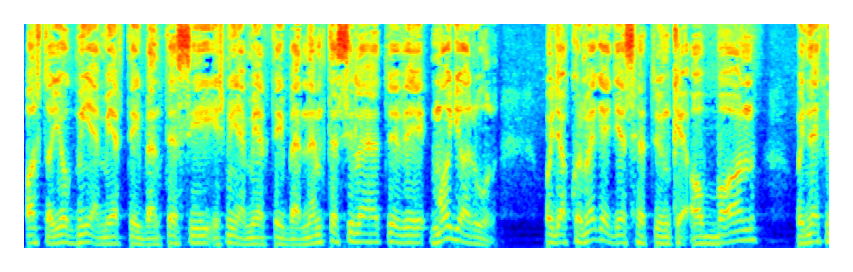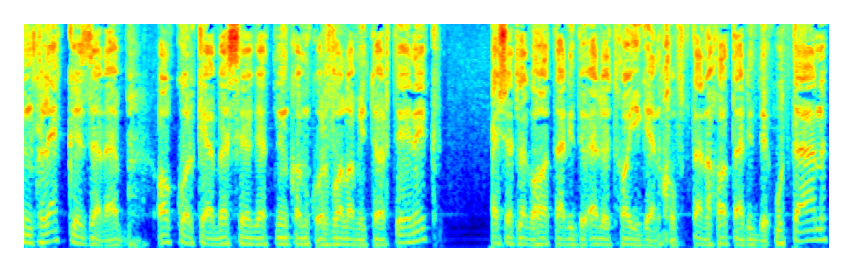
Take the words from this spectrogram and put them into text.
azt a jog milyen mértékben teszi, és milyen mértékben nem teszi lehetővé. Magyarul, hogy akkor megegyezhetünk-e abban, hogy nekünk legközelebb akkor kell beszélgetnünk, amikor valami történik, esetleg a határidő előtt, ha igen, aztán a határidő után,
